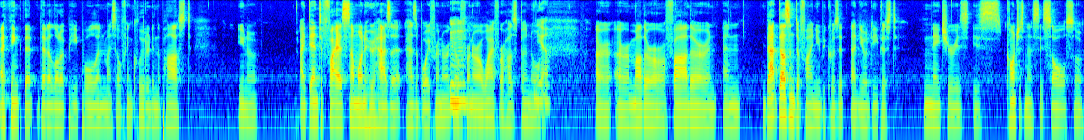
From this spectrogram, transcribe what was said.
I think that that a lot of people and myself included in the past you know identify as someone who has a has a boyfriend or a Mhm. girlfriend or a wife or a husband or Yeah. are a mother or a father and and that doesn't define you because it, at your deepest nature is is consciousness is soul so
